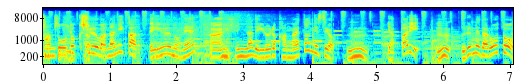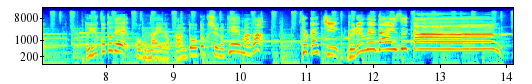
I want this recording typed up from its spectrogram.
関東特集は何かっていうのねはい。みんなでいろいろ考えたんですよ。うん。やっぱりうん。グルメだろうと。ということで今回の関東特集のテーマが、十勝グルメ大図鑑。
